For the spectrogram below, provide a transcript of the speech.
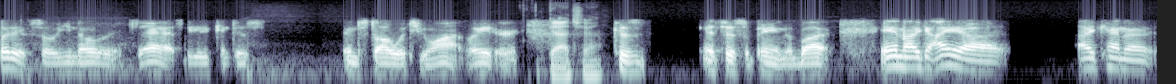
put it so you know where it's at so you can just install what you want later Gotcha. because it's just a pain in the butt. And like I, uh, I kind of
